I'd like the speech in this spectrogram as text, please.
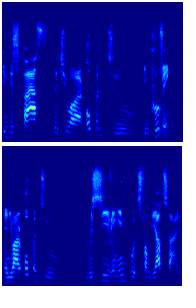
in this path that you are open to improving and you are open to receiving inputs from the outside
